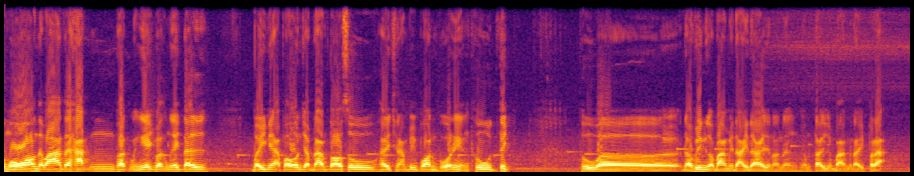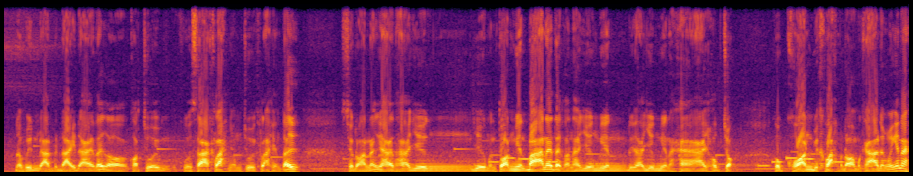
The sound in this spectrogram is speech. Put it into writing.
ហ្មងទៅបានទៅហាត់ផឹកល្ងាចផឹកល្ងាចទៅ3នាក់បងអូនចាប់ដើមតស៊ូហើយឆ្នាំ2009រៀងធូរតិចធូរដាវីនក៏បានមេដាយដែរចំណុចហ្នឹងខ្ញុំទៅខ្ញុំបានមេដាយប្រាក់ដាវីនបានមេដាយដែរទៅក៏គាត់ជួយគ្រួសារខ្លះខ្ញុំជួយខ្លះយ៉ាងទៅចំណុចហ្នឹងគេហៅថាយើងយើងមិនទាន់មានបានទេតែគាត់ថាយើងមានដូចថាយើងមានអាហារអាចហូបចុកគ្រប់គ្រាន់វាខ្វះម្ដងម្កាលចឹងវិញណា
